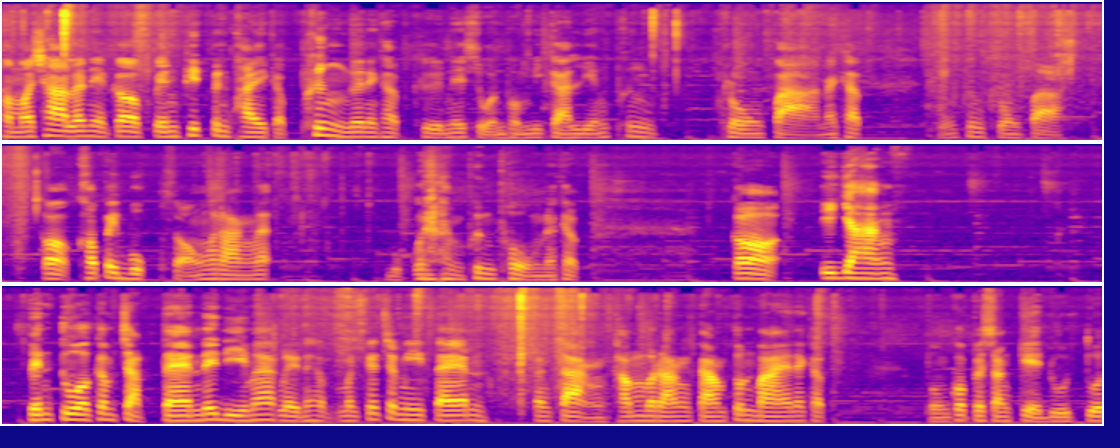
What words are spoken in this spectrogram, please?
ธรรมชาติแล้วเนี่ยก็เป็นพิษเป็นภัยกับพึ่งด้วยนะครับ คือในสวนผมมีการเลี้ยงพึ่งโพรงป่านะครับเลี้ยงพึ่งโพรงป่า ก็เขาไปบุกสองรังแล้วบุกรังพึ่งโพรงนะครับ ก็อีกอย่างเป็นตัวกำจัดแตนได้ดีมากเลยนะครับ มันก็จะมีแตนต่างๆทำรังตามต้นไม้นะครับ ผมก็ไปสังเกตดูตัว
